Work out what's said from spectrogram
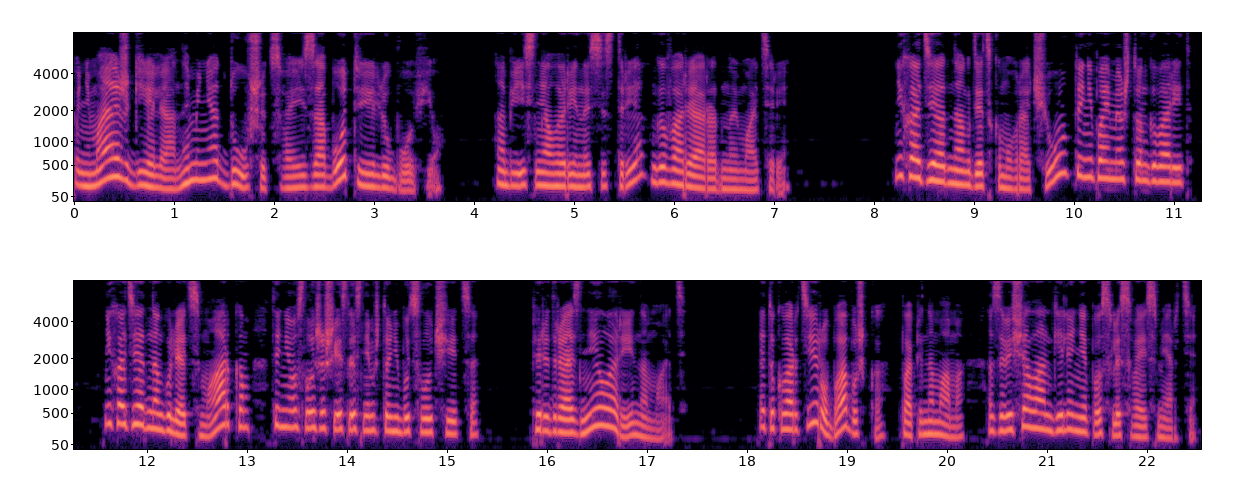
«Понимаешь, Геля, она меня душит своей заботой и любовью», — объясняла Рина сестре, говоря родной матери. «Не ходи одна к детскому врачу, ты не поймешь, что он говорит. Не ходи одна гулять с Марком, ты не услышишь, если с ним что-нибудь случится». Передразнила Рина мать. Эту квартиру бабушка, папина мама, завещала Ангелине после своей смерти.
